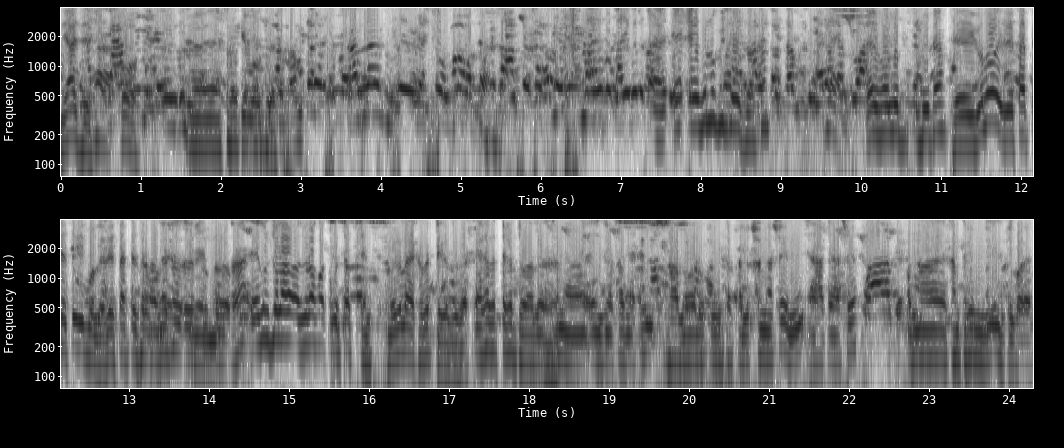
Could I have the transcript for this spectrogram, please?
নিয়ে আসিস? ও আহ, কি বলছে? এগুলো কি আছে এই হলুদ দুইটা? এইগুলো রেসার টেসে বলে রেসার টেসের হ্যাঁ? এগুলো জোড়া জোড়া কত করে চাচ্ছেন? ওইগুলো এক হাজার টাকা জোড়া। এক হাজার টাকা জোড়া যাচ্ছে না। এই চাষা দেখেন ভালো ভালো কবিতা কালেকশন আসে হাটে আসে। আপনারা এখান থেকে নিজে নিতে পারেন।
